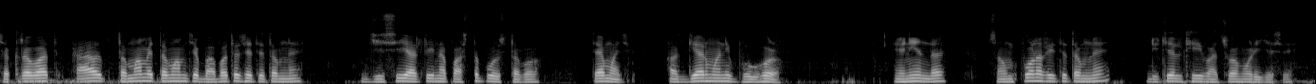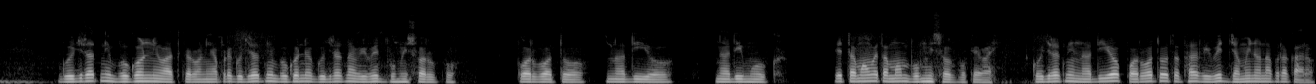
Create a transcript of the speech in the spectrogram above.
ચક્રવાત, આ તમામે તમામ જે બાબતો છે તે તમને જીસીઆરટીના પાઠ્યપુસ્તકો તેમજ અગિયારમાંની ભૂગોળ એની અંદર સંપૂર્ણ રીતે તમને ડિટેલથી વાંચવા મળી જશે. ગુજરાતની ભૂગોળની વાત કરવાની. આપણે ગુજરાતની ભૂગોળને ગુજરાતના વિવિધ ભૂમિ સ્વરૂપો, પર્વતો, નદીઓ, નદીમુખ, એ તમામે તમામ ભૂમિ સ્વરૂપો કહેવાય. ગુજરાતની નદીઓ, પર્વતો તથા વિવિધ જમીનોના પ્રકારો.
